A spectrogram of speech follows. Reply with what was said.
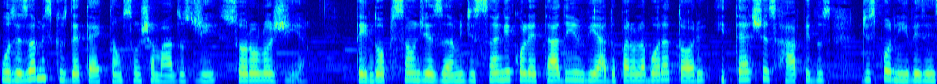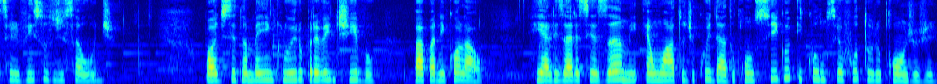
Os exames que os detectam são chamados de sorologia, tendo a opção de exame de sangue coletado e enviado para o laboratório e testes rápidos disponíveis em serviços de saúde. Pode-se também incluir o preventivo, Papa Nicolau, Realizar esse exame é um ato de cuidado consigo e com seu futuro cônjuge.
